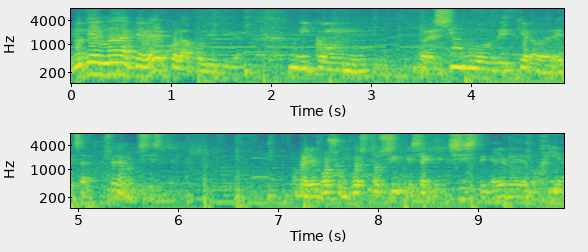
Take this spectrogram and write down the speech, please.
no tiene nada que ver con la política, ni con residuos de izquierda o derecha. Eso ya no existe. Hombre, yo por supuesto sí que sé que existe, que hay una ideología,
